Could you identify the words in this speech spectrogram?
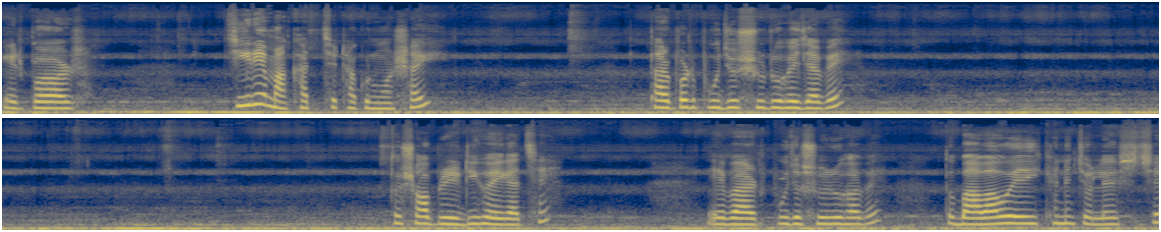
এরপর চিড়ে মাখাচ্ছে ঠাকুরমশাই। তারপর পুজো শুরু হয়ে যাবে। তো সব রেডি হয়ে গেছে। এবার পুজো শুরু হবে। তো বাবাও এইখানে চলে এসছে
